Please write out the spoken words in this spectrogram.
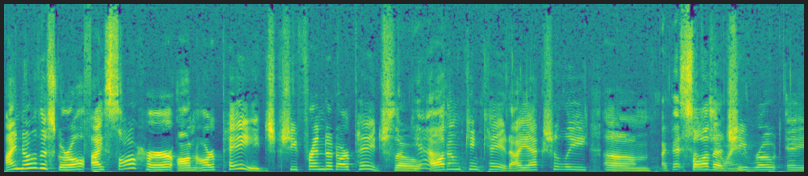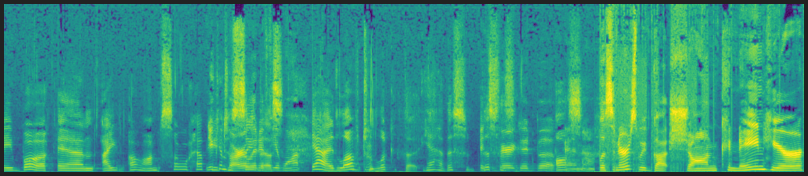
I know this girl. I saw her on our page. She friended our page. So Yeah. Autumn Kincaid, I actually um, I bet saw that join. she wrote a book, and I oh, I'm so happy You can to borrow see it if you want. Mm-hmm. Yeah, I'd love to look at the. Yeah, this. It's this a very good book. Awesome. And, uh, listeners, we've got Sean Cunnane here.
